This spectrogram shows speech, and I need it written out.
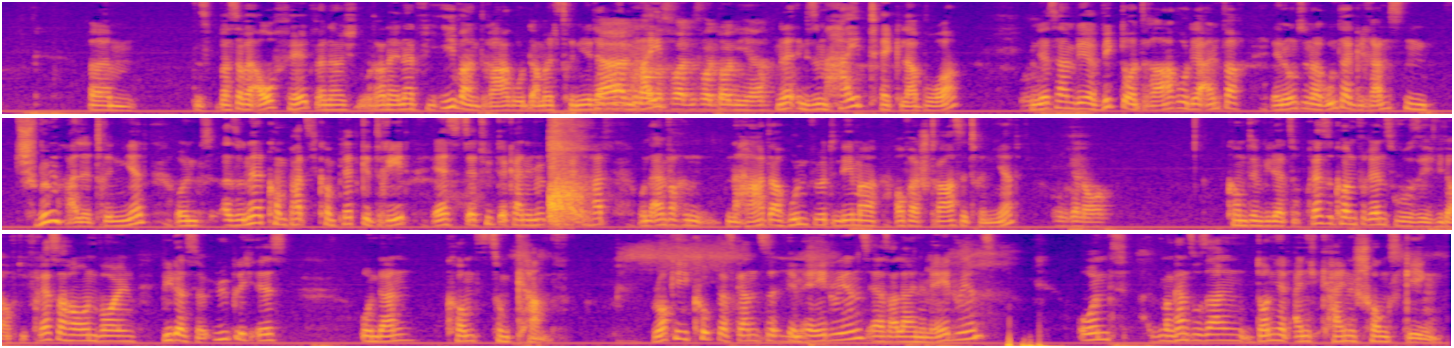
Ähm, das, was dabei auffällt, wenn er euch daran erinnert, wie Ivan Drago damals trainiert Ja, hat, in diesem genau, High- das war, das war Donny, ja. ne, in diesem Hightech-Labor. Und jetzt haben wir Victor Drago, der einfach in irgendeiner runtergeranzten Schwimmhalle trainiert und also ne, hat sich komplett gedreht. Er ist der Typ, der keine Möglichkeiten hat und einfach ein, ein harter Hund wird, indem er auf der Straße trainiert. Genau. Kommt dann wieder zur Pressekonferenz, wo sie sich wieder auf die Fresse hauen wollen, wie das so üblich ist. Und dann kommt's zum Kampf. Rocky guckt das Ganze im Adrians, er ist allein im Adrians. Und man kann so sagen, Donny hat eigentlich keine Chance gegen,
